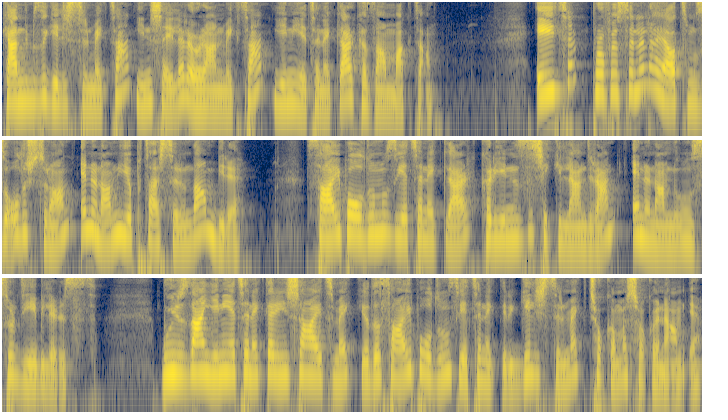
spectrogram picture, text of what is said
Kendimizi geliştirmekten, yeni şeyler öğrenmekten, yeni yetenekler kazanmaktan. Eğitim, profesyonel hayatımızı oluşturan en önemli yapı taşlarından biri. Sahip olduğunuz yetenekler, kariyerinizi şekillendiren en önemli unsur diyebiliriz. Bu yüzden yeni yetenekler inşa etmek ya da sahip olduğunuz yetenekleri geliştirmek çok ama çok önemli.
